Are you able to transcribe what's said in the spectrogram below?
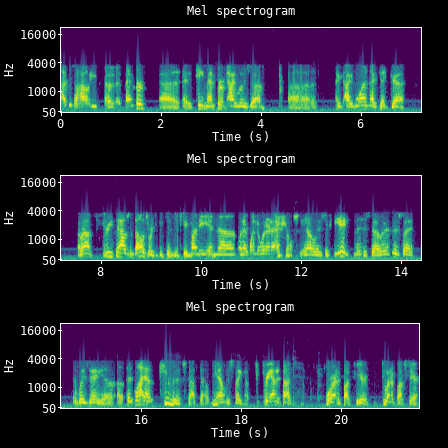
I was a Holley uh, member, uh, a team member. I was, uh, uh, I, I won, I think, uh, around three thousand dollars worth of contingency money in uh, when I won the Winter Nationals, you know, in '68. So it was a it was a, a, a lot of cumulative stuff, though. You know, it was like three hundred thousand, four hundred bucks here, two hundred bucks there.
